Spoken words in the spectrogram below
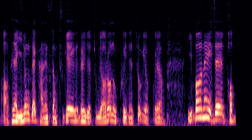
어 그냥 인용될 가능성 두 개를 좀 열어놓고 있는 쪽이었고요. 이번에 이제 법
